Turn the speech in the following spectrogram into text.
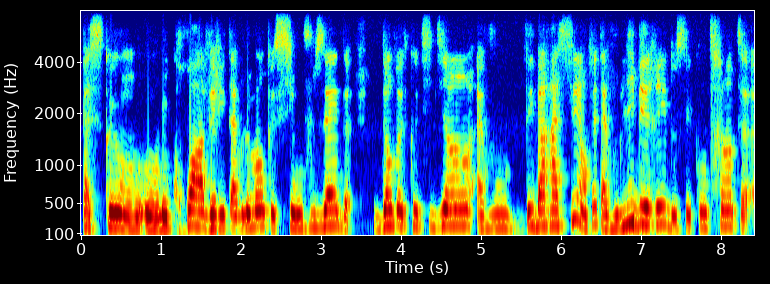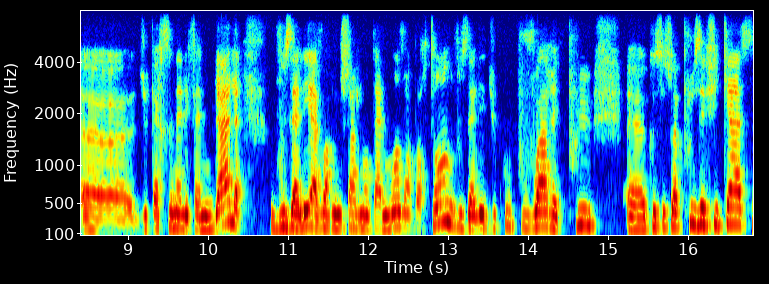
parce qu'on on le croit véritablement que si on vous aide dans votre quotidien à vous débarrasser, en fait, à vous libérer de ces contraintes euh, du personnel et familial, vous allez avoir une charge mentale moins importante, vous allez du coup pouvoir être plus, euh, que ce soit plus efficace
